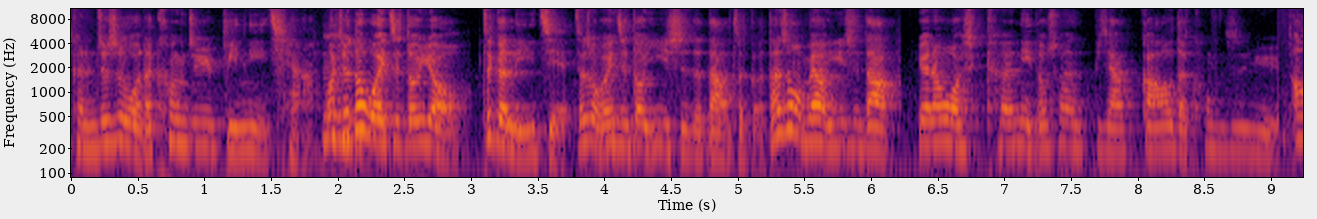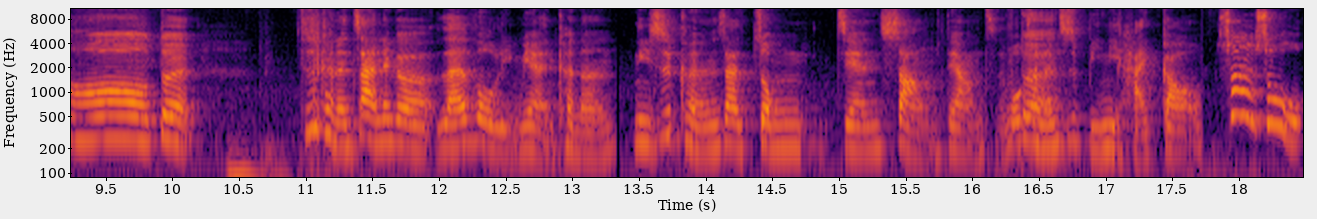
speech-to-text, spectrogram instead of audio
可能就是我的控制欲比你强。我觉得我一直都有这个理解，就是我一直都意识得到这个，但是我没有意识到原来我和你都算比较高的控制欲。哦，对。就是可能在那个 level 里面，可能你是可能在中间上这样子，我可能是比你还高。虽然说我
